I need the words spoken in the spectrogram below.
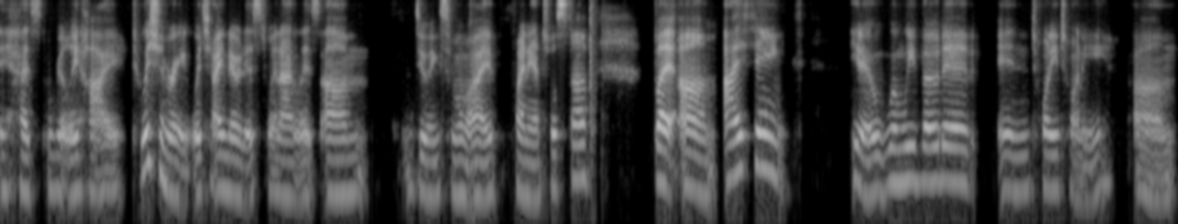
It has a really high tuition rate, which I noticed when I was um, doing some of my financial stuff. But um, I think, you know, when we voted in 2020, um,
